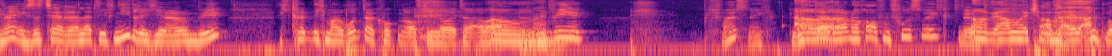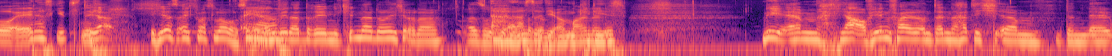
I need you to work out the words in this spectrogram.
ne, ich sitze ja relativ niedrig hier irgendwie. Ich könnte nicht mal runter gucken auf die Leute, aber oh, irgendwie. Mann ich weiß nicht. Liegt oh. der da noch auf dem Fußweg? Nö. Oh, wir haben heute schon geile Atmo, ey. Das gibt's nicht. Ja, hier ist echt was los. Ja. Entweder drehen die Kinder durch oder. Also die ah, anderen, die meine. Nee, ähm, ja, auf jeden Fall. Und dann hatte ich, ähm, dann äh,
